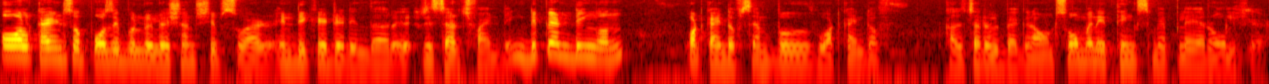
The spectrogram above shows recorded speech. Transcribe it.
all kinds of possible relationships were indicated in the research finding depending on what kind of sample, what kind of cultural background, so many things may play a role here.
